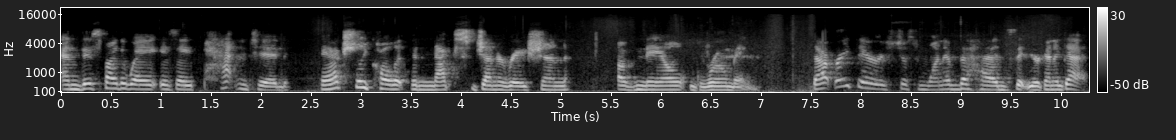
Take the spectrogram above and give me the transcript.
And this, by the way, is a patented they actually call it the next generation of nail grooming. That right there is just one of the heads that you're going to get.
